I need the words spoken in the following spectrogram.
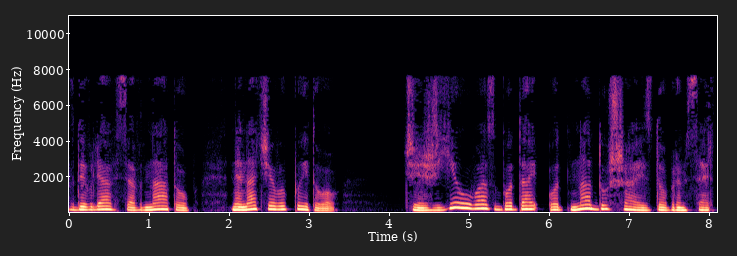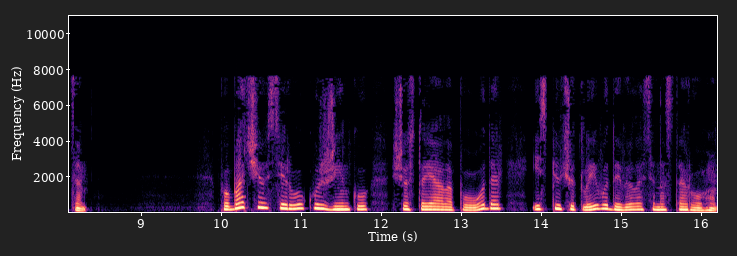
вдивлявся в натовп, неначе випитував, чи ж є у вас бодай одна душа із добрим серцем? Побачив сіроку жінку, що стояла поодаль і співчутливо дивилася на старого.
